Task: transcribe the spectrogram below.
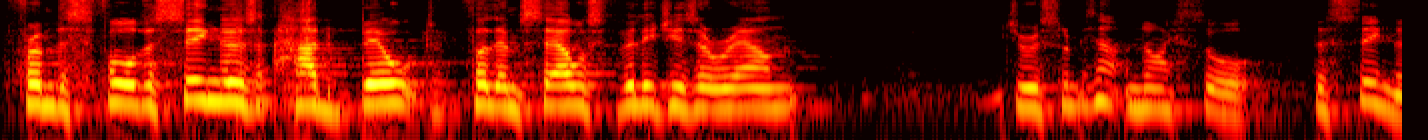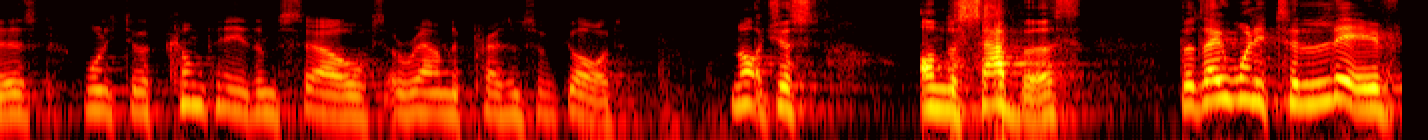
from the, for the singers had built for themselves villages around Jerusalem. Isn't that a nice thought? The singers wanted to accompany themselves around the presence of God, not just on the Sabbath, but they wanted to live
